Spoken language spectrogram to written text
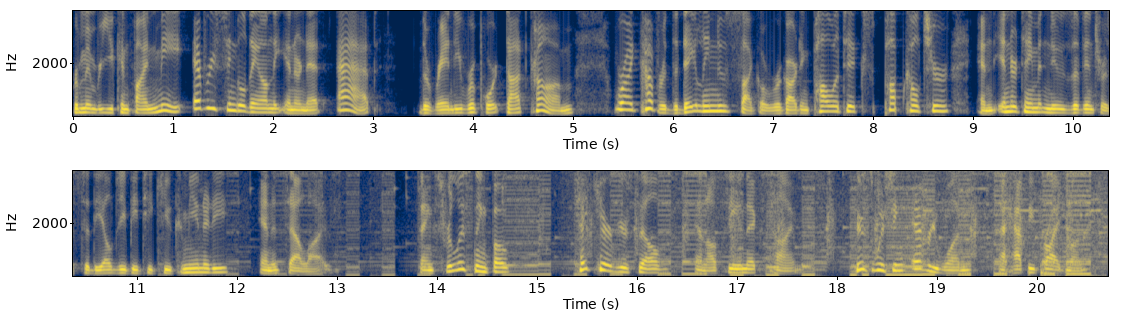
remember, you can find me every single day on the internet at therandyreport.com where I covered the daily news cycle regarding politics, pop culture, and entertainment news of interest to the LGBTQ community and its allies. Thanks for listening, folks. Take care of yourselves, and I'll see you next time. Here's wishing everyone a happy Pride Month.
